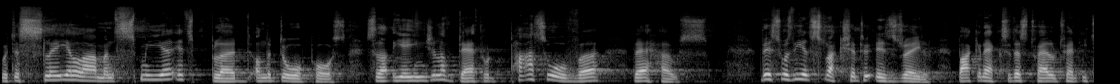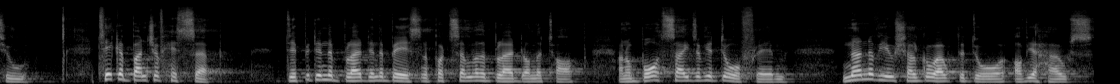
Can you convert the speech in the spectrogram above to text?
were to slay a lamb and smear its blood on the doorpost so that the angel of death would pass over their house. This was the instruction to Israel back in Exodus 12:22. Take a bunch of hyssop, dip it in the blood in the basin, and put some of the blood on the top and on both sides of your doorframe. None of you shall go out the door of your house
